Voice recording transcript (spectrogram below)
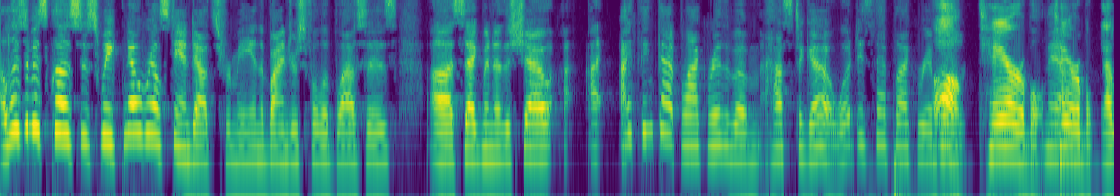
Elizabeth's clothes this week, no real standouts for me in the binders full of blouses uh, segment of the show. I, I think that black ribbon has to go. What is that black ribbon? Oh, terrible, yeah. terrible! That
